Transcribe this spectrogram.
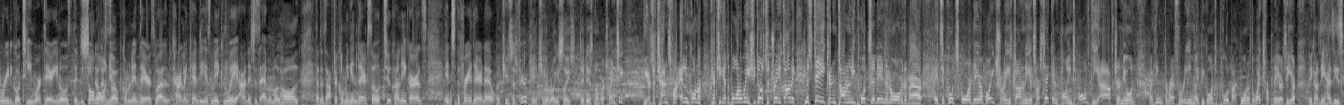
Really good teamwork there. You know, they've seen Sub another on sub coming in there as well. Caroline Kennedy is making way, and it is Emma Mulhall that is after coming in there. So two Connie girls into the fray there now. But Jesus, fair play to your eyesight. It is number 20. Here's a chance for Ellen Gunner. Can she get the ball away? She does to Trace Donnelly. Mistake, and Donnelly puts it in and over the bar. It's a good score there by Trace Donnelly. It's her second point of the afternoon. I think the referee might be going to pull back one of the Wexford players here because he has his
